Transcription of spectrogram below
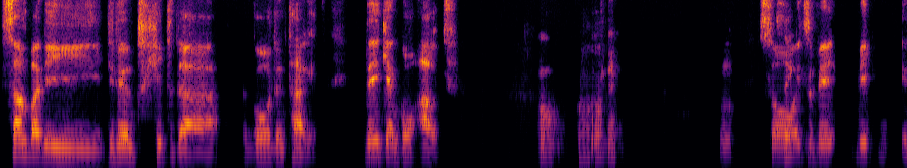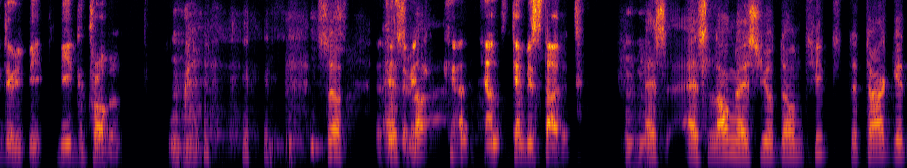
somebody didn't hit the golden target, they can go out. Oh, Uh-huh. okay. So Thank- it's a big, big, it's a big, big problem. Mhm. so The As lo- can, can, can be started. Mhm. as as long as you don't hit the target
